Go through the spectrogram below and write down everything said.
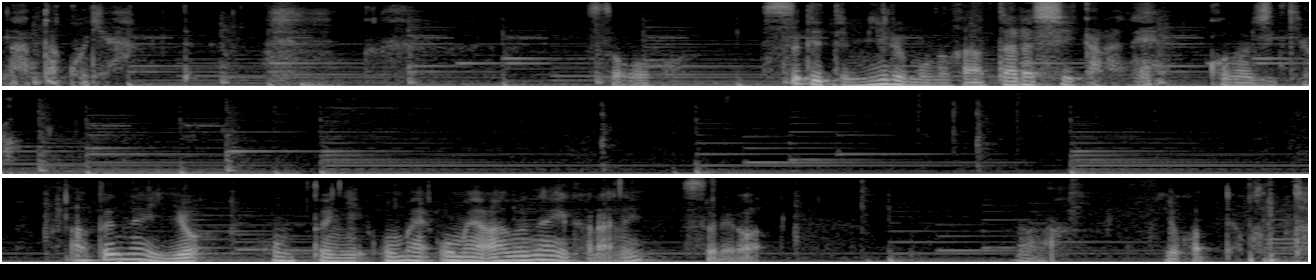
なんだこりゃって。そう。全て見るものが新しいからねこの時期は危ないよ。本当に。お前お前危ないからね。それは。ああよかったよかった。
